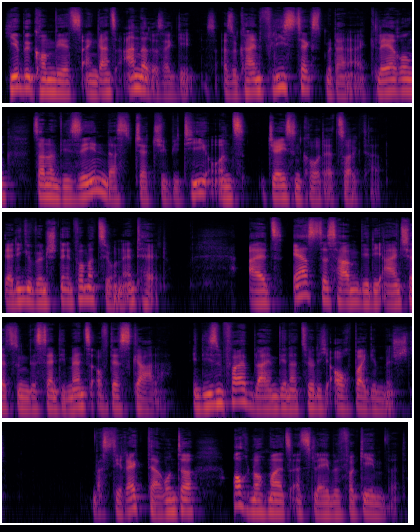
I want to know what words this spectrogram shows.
Hier bekommen wir jetzt ein ganz anderes Ergebnis, also kein Fließtext mit einer Erklärung, sondern wir sehen, dass ChatGPT uns JSON-Code erzeugt hat, der die gewünschten Informationen enthält. Als erstes haben wir die Einschätzung des Sentiments auf der Skala. In diesem Fall bleiben wir natürlich auch bei gemischt, was direkt darunter auch nochmals als Label vergeben wird.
